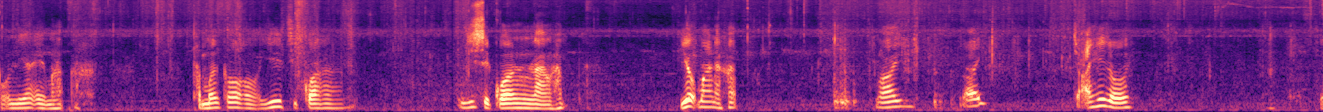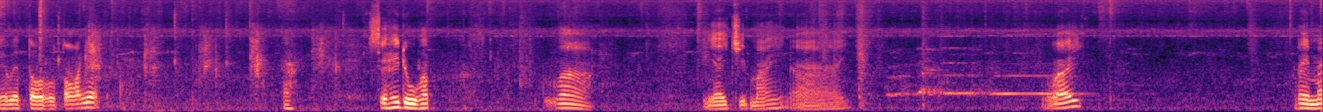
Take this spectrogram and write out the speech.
ผมเลี้ยงเองฮะ ทำเมื่อก็ยี่สิบกว่ายี่สิบกว่าลาวครับ เยอะมากนะครับ rồi đấy chạy hết rồi sẽ về tổ to nhé à, sẽ ให้ดูครับ ว่าใหญ่จีบไหมได้ไว้ได้ไหม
